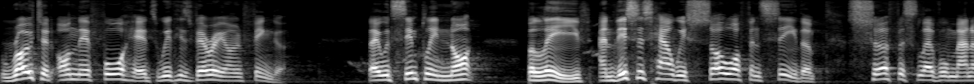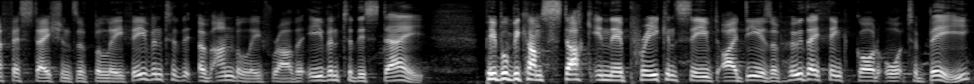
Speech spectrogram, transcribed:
wrote it on their foreheads with his very own finger. They would simply not believe, and this is how we so often see the surface level manifestations of belief, even to the, of unbelief rather, even to this day. People become stuck in their preconceived ideas of who they think God ought to be,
